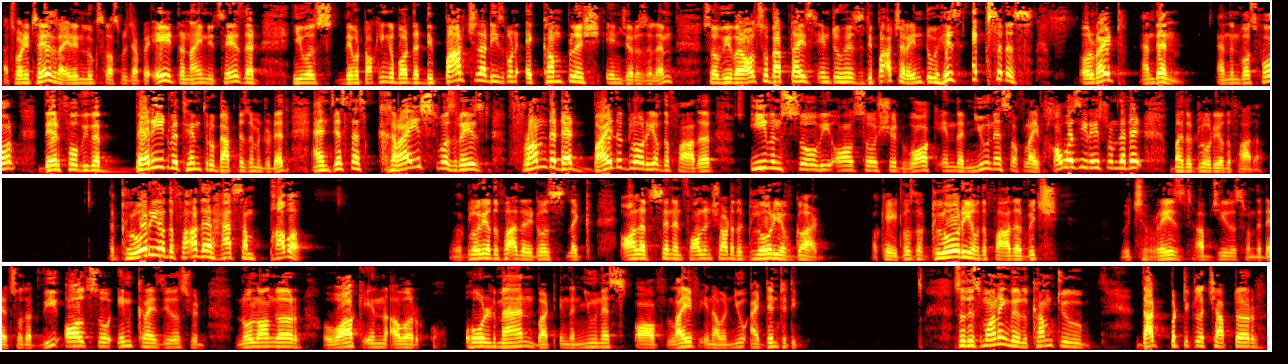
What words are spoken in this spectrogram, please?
That's what it says, right? In Luke's Gospel chapter 8 and 9, it says that he was, they were talking about the departure that he's going to accomplish in Jerusalem. So we were also baptized into his departure, into his exodus. Alright? And then, and then verse 4, therefore we were buried with him through baptism into death. And just as Christ was raised from the dead by the glory of the Father, even so we also should walk in the newness of life. How was he raised from the dead? By the glory of the Father. The glory of the Father has some power. The glory of the Father, it was like all have sinned and fallen short of the glory of God. Okay, it was the glory of the Father which, which raised up Jesus from the dead so that we also in Christ Jesus should no longer walk in our old man, but in the newness of life, in our new identity. So this morning we will come to that particular chapter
